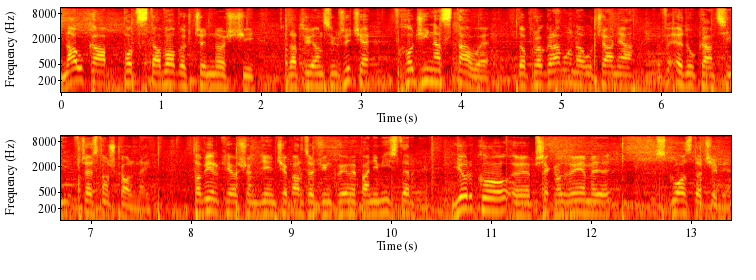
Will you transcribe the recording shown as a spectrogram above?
nauka podstawowych czynności ratujących życie wchodzi na stałe do programu nauczania w edukacji wczesnoszkolnej. To wielkie osiągnięcie. Bardzo dziękujemy pani minister. Jurku, y, przekazujemy głos do ciebie.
